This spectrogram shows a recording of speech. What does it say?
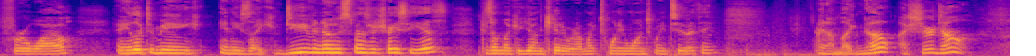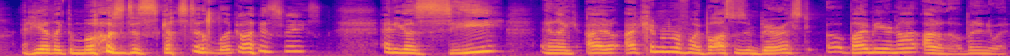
for a while, and he looked at me and he's like, "Do you even know who Spencer Tracy is?" because I'm like a young kid or what. I'm like 21, 22, I think. And I'm like, no, I sure don't. And he had like the most disgusted look on his face. And he goes, see? And like, I, I can't remember if my boss was embarrassed uh, by me or not. I don't know. But anyway.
